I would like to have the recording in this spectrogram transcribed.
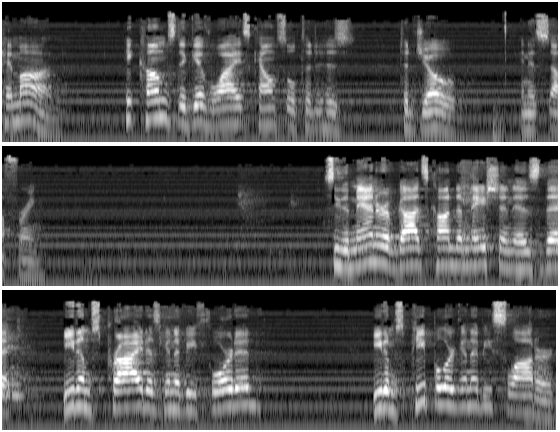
Teman. He comes to give wise counsel to, his, to Job in his suffering. See, the manner of God's condemnation is that Edom's pride is going to be thwarted, Edom's people are going to be slaughtered,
